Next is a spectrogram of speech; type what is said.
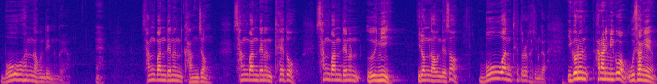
모호한 가운데 있는 거예요. 예. 상반되는 감정, 상반되는 태도, 상반되는 의미 이런 가운데서 모호한 태도를 가지는 거야. 이거는 하나님이고 우상이에요.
